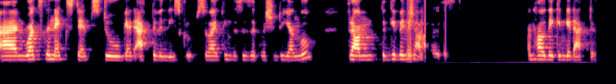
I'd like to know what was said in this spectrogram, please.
And what's the next steps to get active in these groups? So i think this is a question to Youngo from the GYBN chapters on how they can get active.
